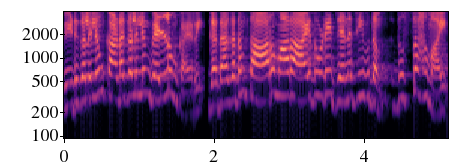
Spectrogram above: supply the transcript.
വീടുകളിലും കടകളിലും വെള്ളം കയറി. ഗതാഗതം താറുമാറായതോടെ ജനജീവിതം ദുസ്സഹമായി.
